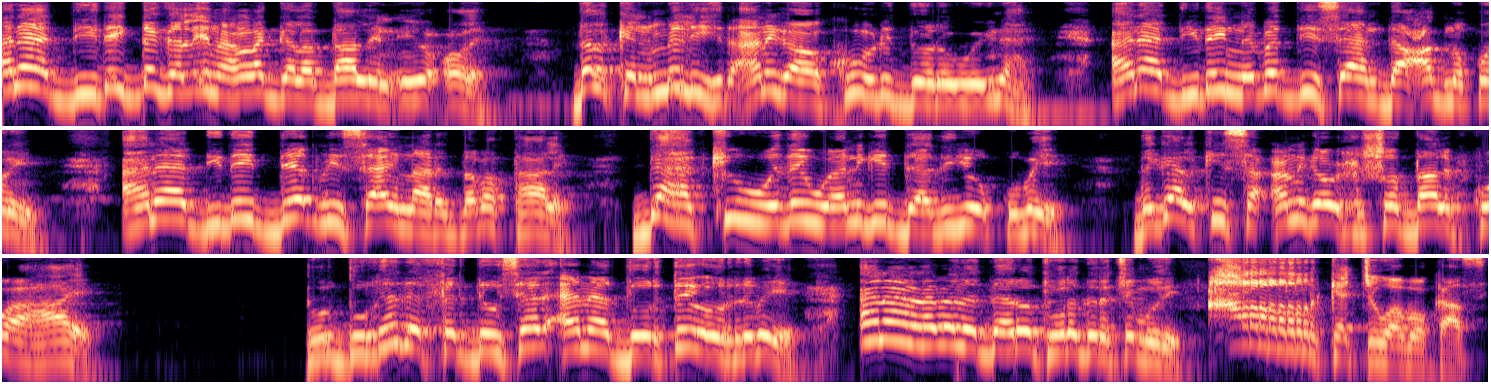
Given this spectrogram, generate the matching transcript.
anaa diiday degal inaan la gala daalin iyo cole dalkan ma lihid anigaa ku idhi dooroweynaha anaa diiday nabaddiisa aan daacad noqonayn. Anaa diiday deeqdiisa ay naari daba taale. Dahabkii waday waanigii daadiyo qubay. Dagaalkiisa aniga u xisho daalib ku ahaaye. Durdurada fardowsaad anaa doortay oo rabay. Anaan labada daarood hore darajo mooday carar ka kaasi.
